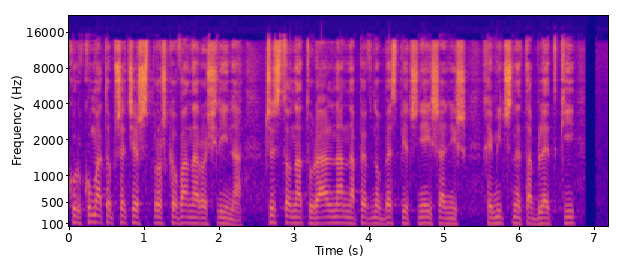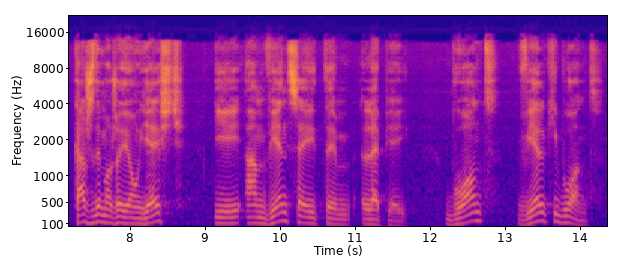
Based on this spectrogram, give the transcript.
kurkuma to przecież sproszkowana roślina, czysto naturalna, na pewno bezpieczniejsza niż chemiczne tabletki. Każdy może ją jeść i am więcej, tym lepiej. Błąd, wielki błąd.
